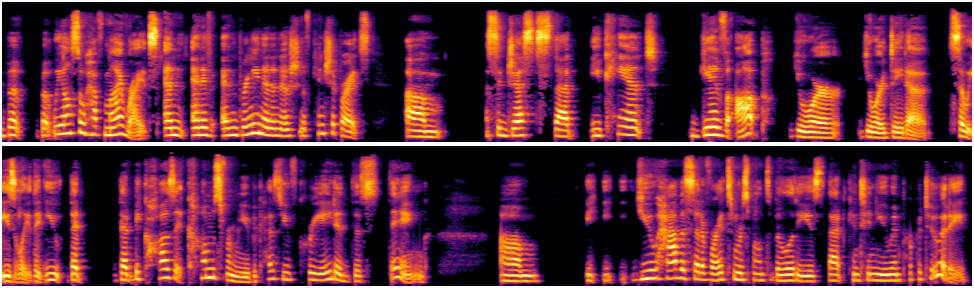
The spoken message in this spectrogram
but but we also have my rights, and and if and bringing in a notion of kinship rights um, suggests that you can't give up your your data so easily that you that that because it comes from you because you've created this thing um, you have a set of rights and responsibilities that continue in perpetuity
